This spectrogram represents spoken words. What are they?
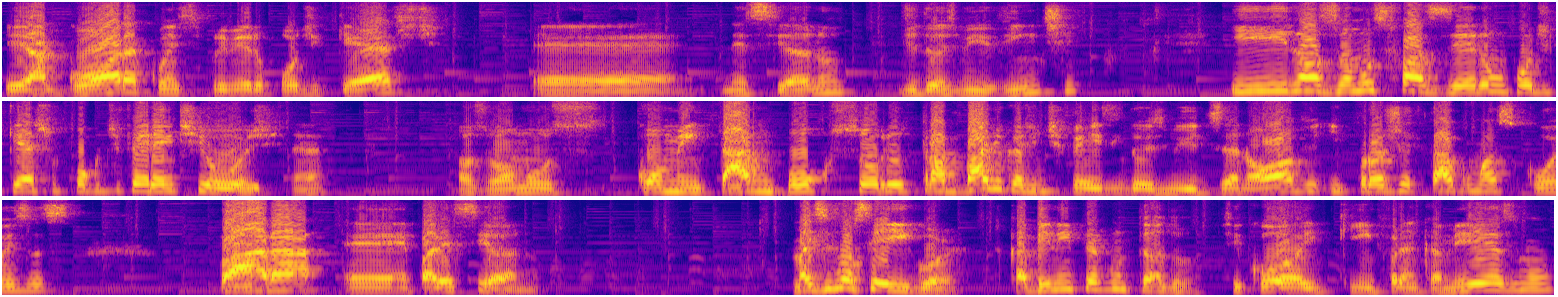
e agora com esse primeiro podcast é, nesse ano de 2020. E nós vamos fazer um podcast um pouco diferente hoje, né? Nós vamos comentar um pouco sobre o trabalho que a gente fez em 2019 e projetar algumas coisas para, é, para esse ano. Mas e você, Igor? Acabei nem perguntando. Ficou aqui em Franca mesmo?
